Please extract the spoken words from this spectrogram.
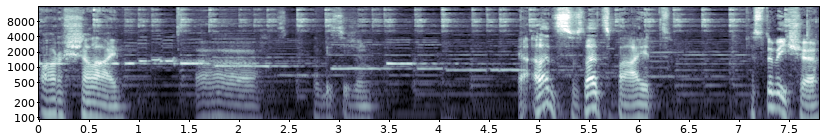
Or shall I? Ah, a decision. Yeah, let's let's buy it. Just to be sure.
